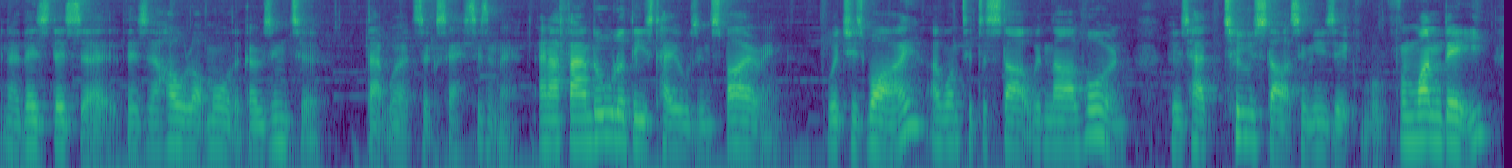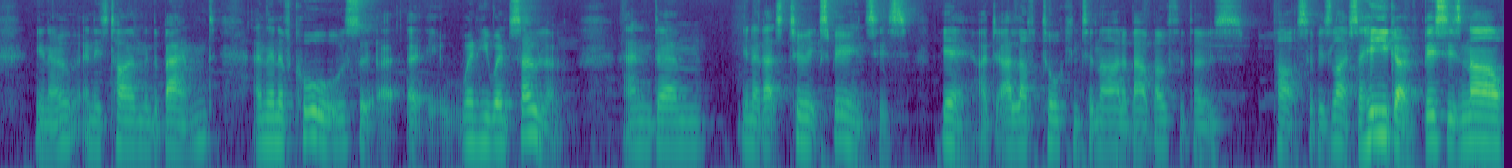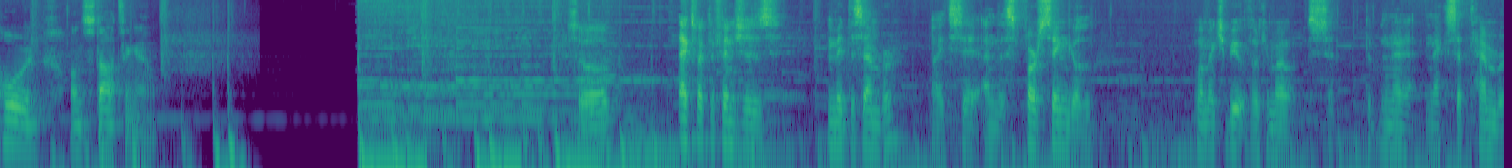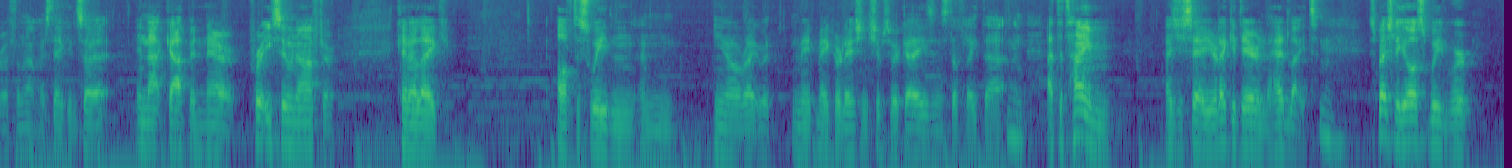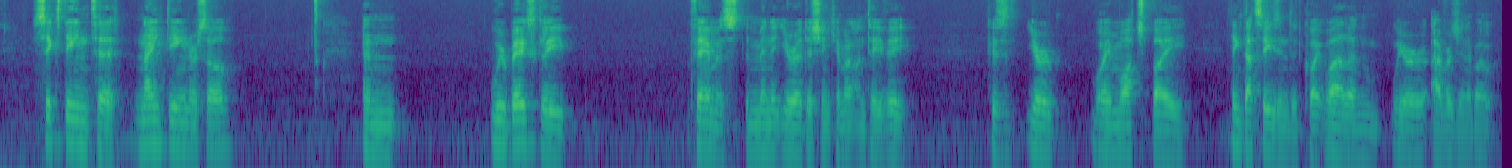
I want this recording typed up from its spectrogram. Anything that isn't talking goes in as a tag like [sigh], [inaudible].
you know, there's there's a, there's a whole lot more that goes into that word success, isn't there? And I found all of these tales inspiring, which is why I wanted to start with Niall Horan, who's had two starts in music from 1D, you know, and his time in the band, and then of course uh, uh, when he went solo, and um, you know that's two experiences. Yeah, I, I love talking to Niall about both of those parts of his life. So here you go. This is Niall Horan on starting out. So, X Factor finishes mid December, I'd say, and this first single, What Makes You Beautiful, came out next September, if I'm not mistaken. So, in that gap in there, pretty soon after, kind of like off to Sweden and, you know, right, with make, make relationships with guys and stuff like that. Mm. And at the time, as you say, you're like a deer in the headlights. Mm. Especially us, we were 16 to 19 or so. And we were basically famous the minute your audition came out on TV because you're being watched by. I think that season did quite well, and we were averaging about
